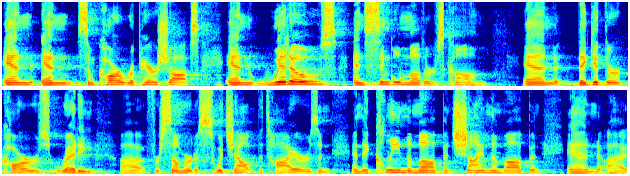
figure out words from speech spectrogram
and, and some car repair shops, and widows and single mothers come and they get their cars ready uh, for summer to switch out the tires and, and they clean them up and shine them up. And, and uh,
